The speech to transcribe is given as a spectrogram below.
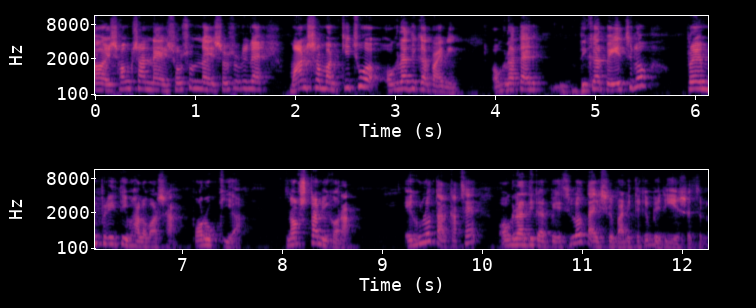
নয়, সংসার নেয়, শ্বশুর নেয় শ্বশুরি নেয়, মান সম্মান কিছু অগ্রাধিকার পায়নি। অগ্রাধিকার পেয়েছিল প্রেম, প্রীতি, ভালোবাসা, পরকিয়া, নষ্টামি করা। এগুলো তার কাছে অগ্রাধিকার পেয়েছিল, তাই সে বাড়ি থেকে বেরিয়ে এসেছিল।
